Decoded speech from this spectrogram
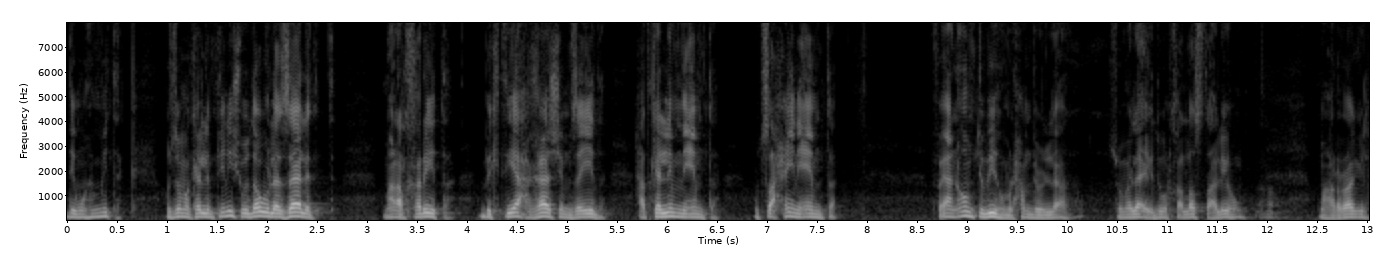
دي مهمتك وزي ما كلمتنيش ودولة زالت من الخريطة باجتياح غاشم زي ده هتكلمني إمتى؟ وتصحيني إمتى؟ فيعني قمت بيهم الحمد لله زملائي دول خلصت عليهم مع الراجل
